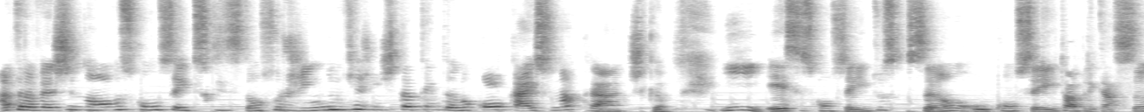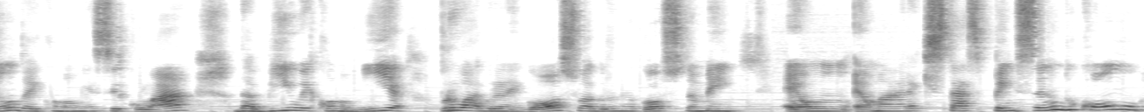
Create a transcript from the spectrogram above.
através de novos conceitos que estão surgindo e que a gente está tentando colocar isso na prática. E esses conceitos são o conceito, a aplicação da economia circular, da bioeconomia para o agronegócio. O agronegócio também é, um, é uma área que está pensando como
